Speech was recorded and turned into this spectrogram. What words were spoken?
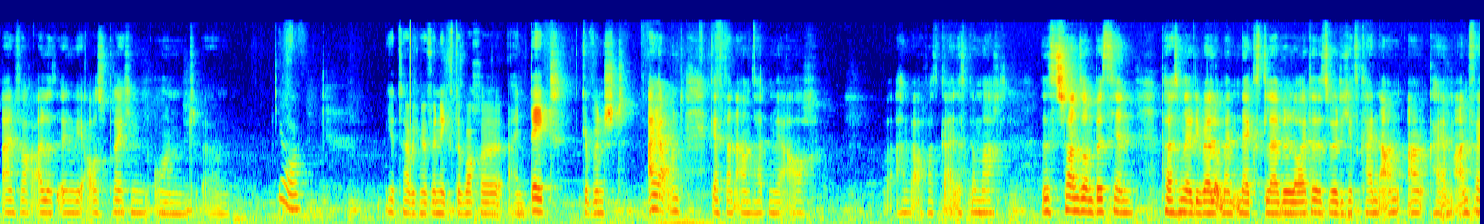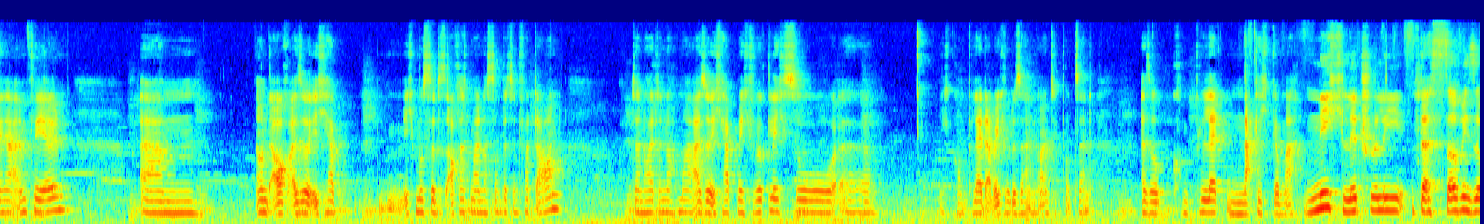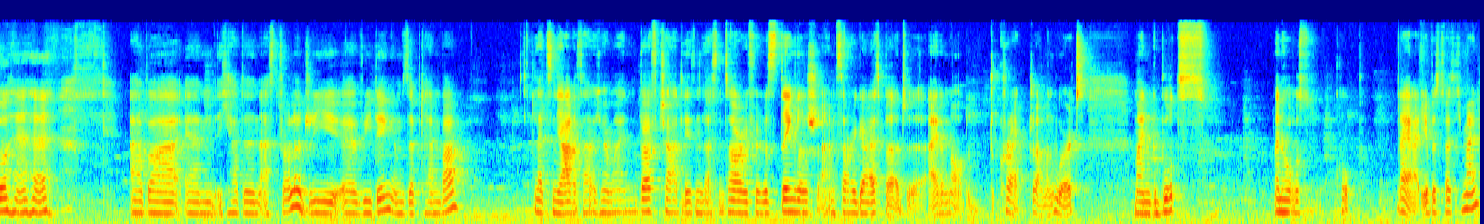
Einfach alles irgendwie aussprechen und ähm, ja, jetzt habe ich mir für nächste Woche ein Date gewünscht. Ah ja, und gestern Abend hatten wir auch, haben wir auch was Geiles gemacht. Das ist schon so ein bisschen Personal Development Next Level, Leute. Das würde ich jetzt keinen, An keinem Anfänger empfehlen. Ähm, und auch, also ich habe, ich musste das auch erstmal noch so ein bisschen verdauen. Dann heute nochmal, also ich habe mich wirklich so, äh, nicht komplett, aber ich würde sagen 90 Prozent also komplett nackig gemacht. Nicht literally, das sowieso, aber ähm, ich hatte ein Astrology-Reading äh, im September. Letzten Jahres habe ich mir meinen Birth Chart lesen lassen. Sorry for this English, I'm sorry guys, but uh, I don't know the correct German words. Mein Geburts-, mein Horoskop, naja, ihr wisst, was ich meine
